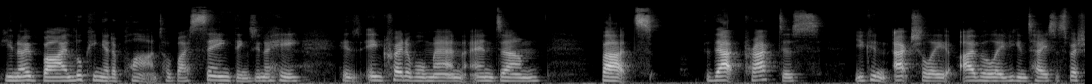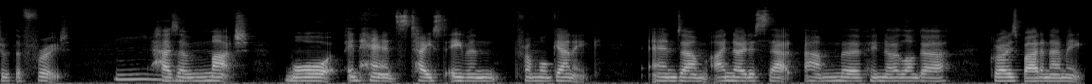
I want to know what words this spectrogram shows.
you know by looking at a plant or by seeing things you know he is incredible man. And um, but that practice you can actually i believe you can taste especially with the fruit has a much more enhanced taste even from organic. And um, i noticed that um, merv who no longer grows biodynamic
